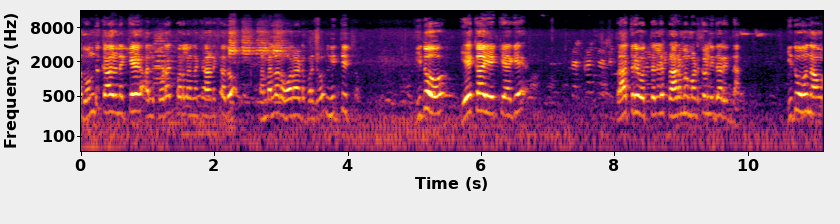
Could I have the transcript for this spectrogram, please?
ಅದೊಂದು ಕಾರಣಕ್ಕೆ, ಅಲ್ಲಿ ಕೊಡಕ್ಕೆ ಬರಲ್ಲ ಅನ್ನೋ ಕಾರಣಕ್ಕೆ ಅದು ನಮ್ಮೆಲ್ಲರ ಹೋರಾಟ ಪ್ರತಿಭಟನೆ ನಿಂತಿತ್ತು. ಇದು ಏಕಾಏಕಿಯಾಗಿ ರಾತ್ರಿ ಹೊತ್ತಲ್ಲೇ ಪ್ರಾರಂಭ ಮಾಡ್ಕೊಂಡಿದ್ದಾರೆ ಇದನ್ನ. ಇದು ನಾವು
